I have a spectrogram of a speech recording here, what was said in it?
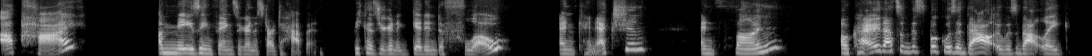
up high, amazing things are going to start to happen because you're going to get into flow and connection and fun. Okay, that's what this book was about. It was about like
